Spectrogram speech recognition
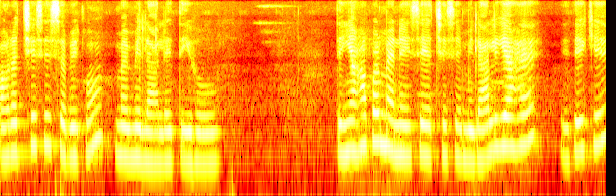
और अच्छे से सभी को मैं मिला लेती हूँ। तो यहाँ पर मैंने इसे अच्छे से मिला लिया है। ये देखिए,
